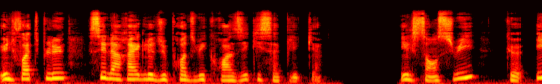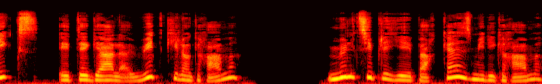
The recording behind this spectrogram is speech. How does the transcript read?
Une fois de plus, c'est la règle du produit croisé qui s'applique. Il s'ensuit que x est égal à 8 kg multiplié par 15 mg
